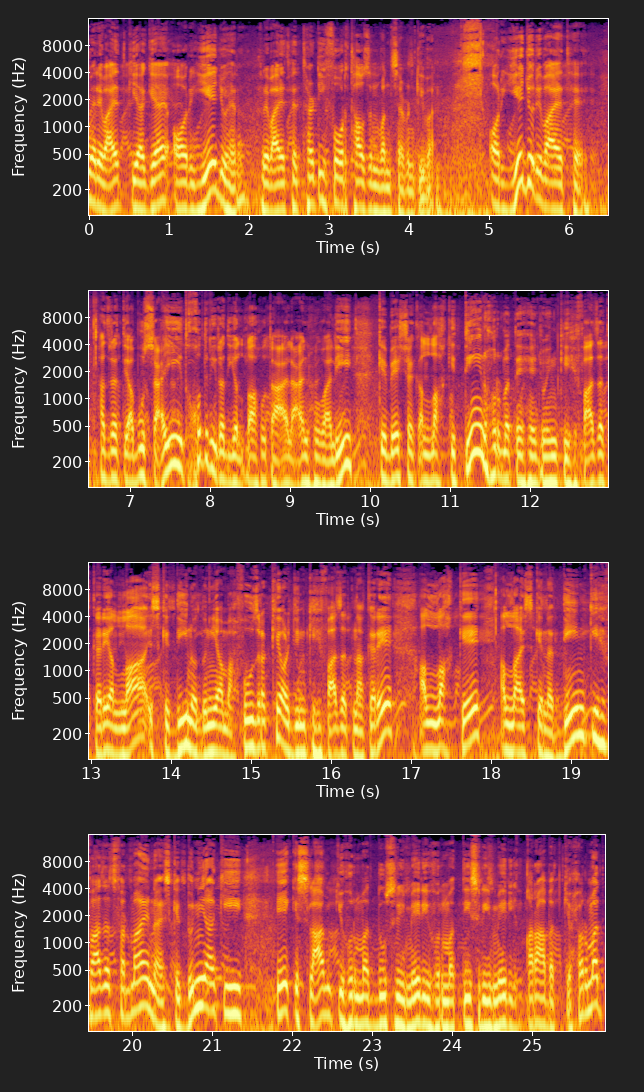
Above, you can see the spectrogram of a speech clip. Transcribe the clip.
में रिवायत किया गया है और ये जो है ना, रिवायत है thirty four thousand one seventy one और ये जो रिवायत है हज़रत अबू सईद खुदरी रदी अल्लाह तु वाली, के बेशक अल्लाह की तीन हरमतें हैं जो इनकी हिफाजत करे। अल्लाह इसके दीन और दुनिया महफूज रखे और जिनकी हिफाजत ना करे, अल्लाह के, अल्लाह इसके न दीन की हिफाजत फरमाए, ना इसके दुनिया की। एक इस्लाम की हरमत, दूसरी मेरी हरमत, तीसरी मेरी कराबत की हरमत।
